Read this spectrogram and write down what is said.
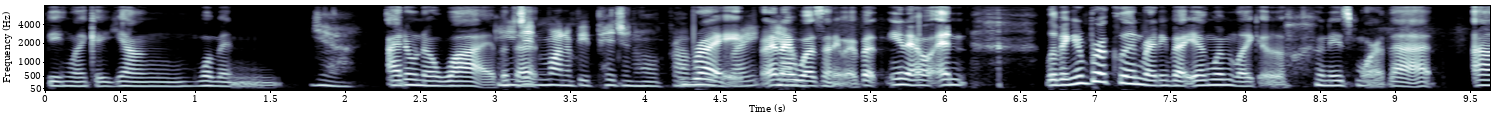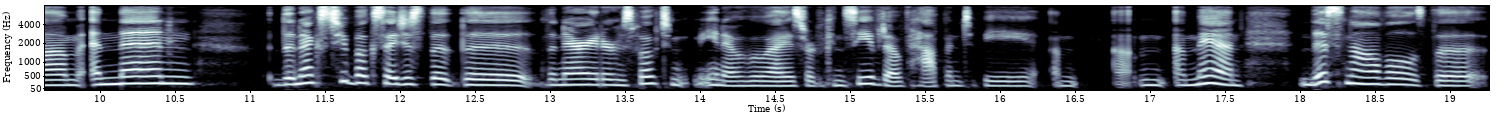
being like a young woman. Yeah. I don't know why, but you that, didn't want to be pigeonholed, probably, right, right? and I was anyway. But you know, and living in Brooklyn, writing about young women, like ugh, who needs more of that? Um, and then the next two books, I just the the the narrator who spoke to me, you know, who I sort of conceived of, happened to be a, a, a man. This novel is the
